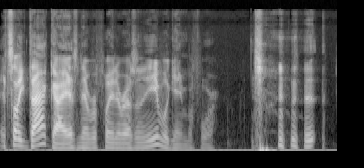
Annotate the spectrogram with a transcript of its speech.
It's like that guy has never played a Resident Evil game before.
